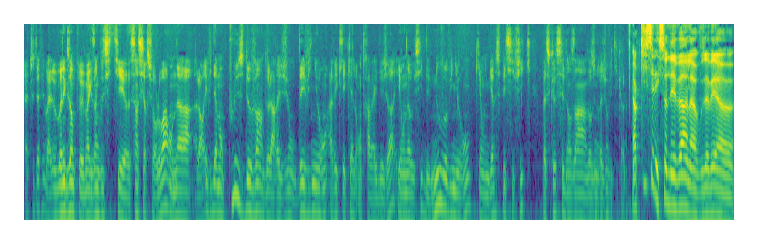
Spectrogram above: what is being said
Ah, tout à fait. Bah, le bon exemple, le magasin que vous citiez, euh, Saint-Cyr-sur-Loire, on a alors évidemment plus de vins de la région, des vignerons avec lesquels on travaille déjà, et on a aussi des nouveaux vignerons qui ont une gamme spécifique parce que c'est dans, un, dans une région viticole. Alors, qui sélectionne les vins là? Vous avez. euh,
